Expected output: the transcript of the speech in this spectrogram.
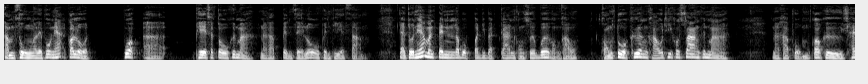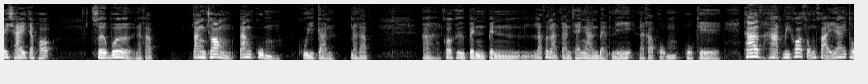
ซัมซุงอะไรพวกนี้ก็โหลดพวกอ่า Play Store ขึ้นมานะครับ เป็น z e r o เป็น TS3 แต่ตัวนี้มันเป็นระบบปฏิบัติการของเซิร์ฟเวอร์ของเขา ของตัวเครื่องเขาที่เขาสร้างขึ้นมา นะครับผมก็คือใช้ใช้เฉพาะเซิร์ฟเวอร์นะครับตั้งช่องตั้งกลุ่มคุยกันนะครับอ่าก็คือเป็นเป็นลักษณะการใช้งานแบบนี้นะครับผมโอเค ถ้าหากมีข้อสงสัยให้โทร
